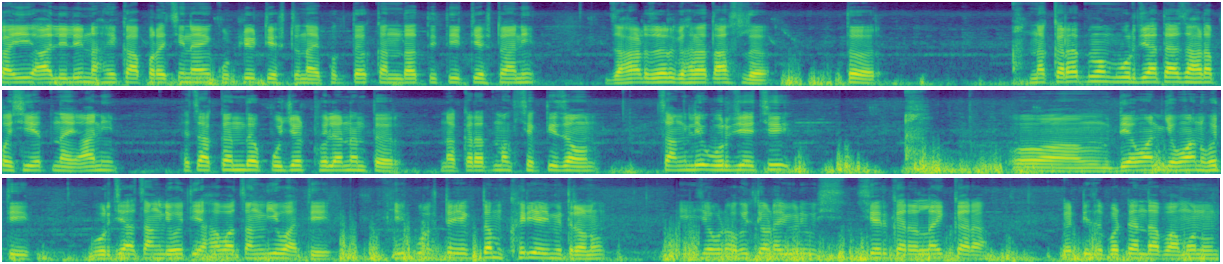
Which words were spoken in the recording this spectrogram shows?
काही आलेली नाही कापराची नाही कुठली टेस्ट नाही. फक्त कंदात ती टेस्ट आणि झाड जर घरात असलं तर नकारात्मक ऊर्जा त्या झाडापाशी येत नाही आणि ह्याचा कंद पूजेत ठेवल्यानंतर नकारात्मक शक्ती जाऊन चांगली ऊर्जेची देवाणघेवाण होती ऊर्जा चांगली होती हवा चांगली वाहते. ही गोष्ट एकदम खरी आहे मित्रांनो. हे जेवढा होईल तेवढा व्हिडिओ शेअर करा लाईक करा. घंटीचं बटन दाबा म्हणून.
